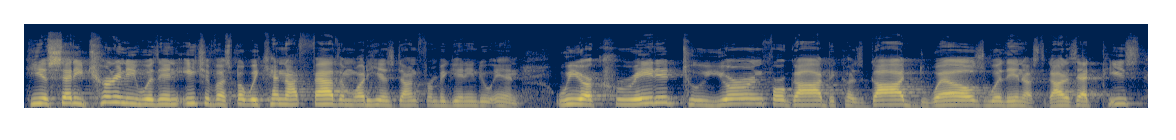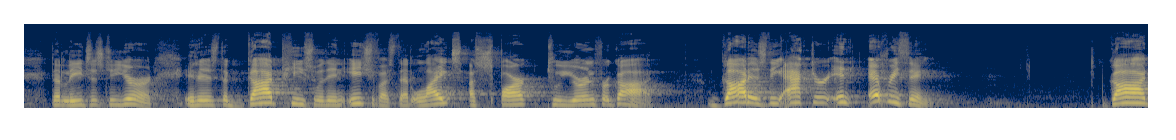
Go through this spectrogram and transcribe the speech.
He has set eternity within each of us but we cannot fathom what he has done from beginning to end. We are created to yearn for God because God dwells within us. God is that peace that leads us to yearn. It is the God piece within each of us that lights a spark to yearn for God. God is the actor in everything. God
